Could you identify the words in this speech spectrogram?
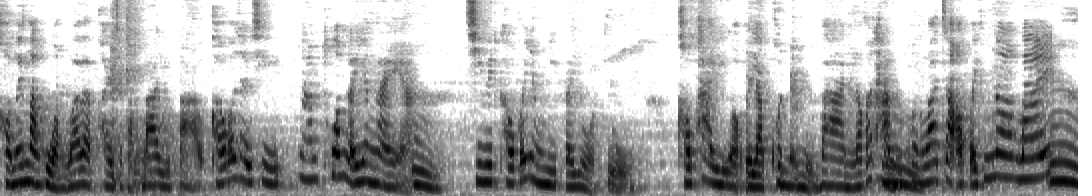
เขาไม่มาห่วงว่าแบบใครจะกลับบ้านหรือเปล่า เขาก็ใช้ชีวิตน้ำท่วมแล้วยังไงอะอืมชีวิตเขาก็ยังมีประโยชน์อยู่ เขาพายเรือออกไปรับคนในหมู่บ้าน แล้วก็ถามอืมทุกคนว่าจะออกไปข้างนอกไหมอืม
